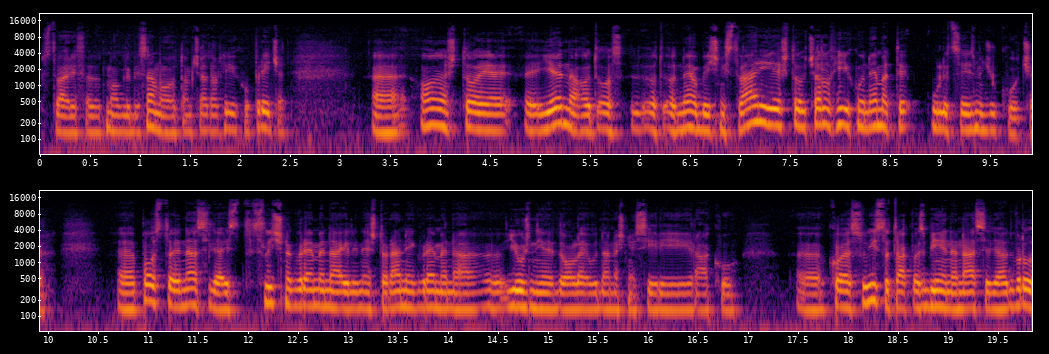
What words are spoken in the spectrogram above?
stvari, sad mogli bi samo o tom Čatalhiku pričati. Uh, ono što je jedna od, od, od neobičnih stvari je što u Čatalhiku nemate ulice između kuća. Uh, postoje naselja iz sličnog vremena ili nešto ranijeg vremena, uh, južnije dole u današnjoj Siriji i Iraku, koja su isto takva zbijena naselja od vrlo,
